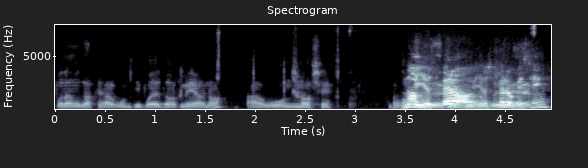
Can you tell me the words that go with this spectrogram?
podamos hacer algún tipo de torneo, ¿no? Algún, no sé. No, yo espero, yo espero que sí.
